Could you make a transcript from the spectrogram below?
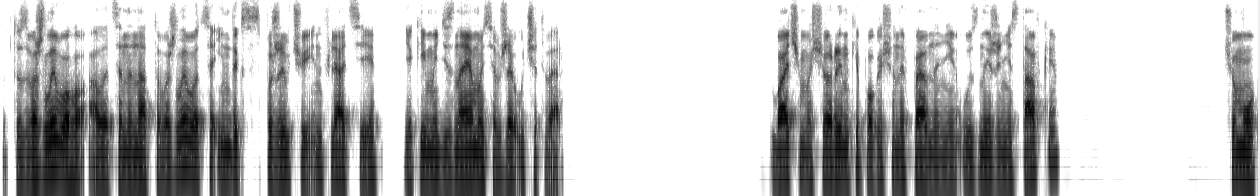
Тобто, з важливого, але це не надто важливо, це індекс споживчої інфляції, який ми дізнаємося вже у четвер. Бачимо, що ринки поки що не впевнені у зниженні ставки. Чому?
